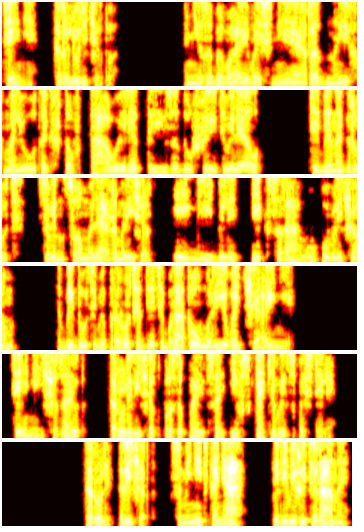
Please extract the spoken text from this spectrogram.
Тени королю Ричарду. Не забывай во сне родных малюток, что в Тауэре ты задушить велел. Тебе на грудь свинцом и ляжем, Ричард, и гибели, и к сраму увлечем. Беду тебе пророчат дети брата, умри в отчаянии. Тени исчезают, король Ричард просыпается и вскакивает с постели. Король Ричард, сменить коня, перевяжите раны.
